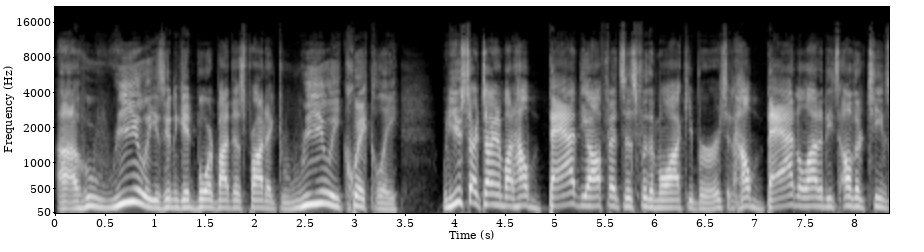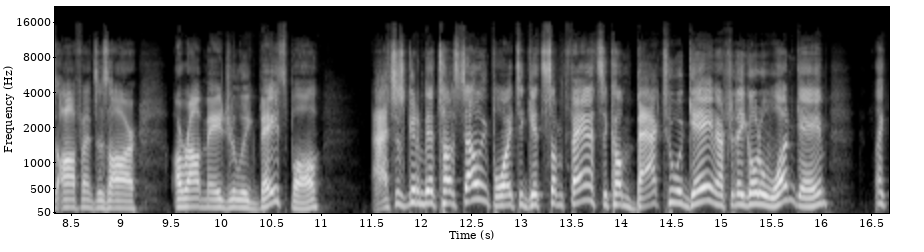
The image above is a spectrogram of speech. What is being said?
uh, who really is going to get bored by this product really quickly. When you start talking about how bad the offense is for the Milwaukee Brewers and how bad a lot of these other teams' offenses are around Major League Baseball, that's just going to be a tough selling point to get some fans to come back to a game after they go to one game. Like,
